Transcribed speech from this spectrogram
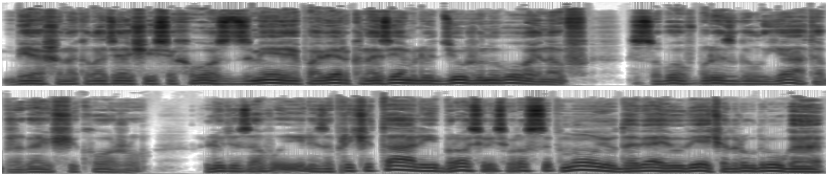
Бешено колотящийся хвост змея поверг на землю дюжину воинов. С зубов брызгал яд, обжигающий кожу. Люди завыли, запричитали и бросились в рассыпную, давя и увеча друг друга.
